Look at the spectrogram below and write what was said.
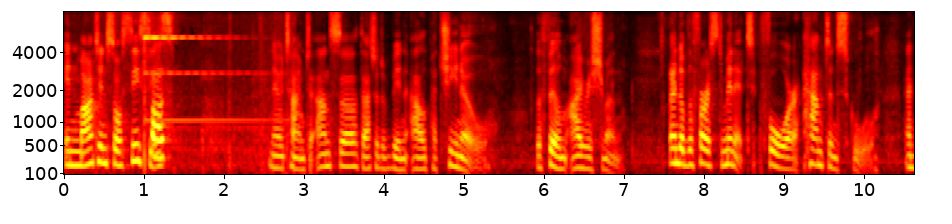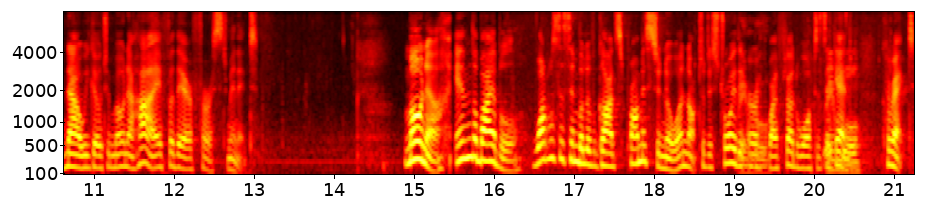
in Martin Scorsese's? Pass. No time to answer. That would have been Al Pacino, the film Irishman. End of the first minute for Hampton School. And now we go to Mona High for their first minute. Mona, in the Bible, what was the symbol of God's promise to Noah not to destroy the Rainbow. earth by floodwaters again? Rainbow. Correct.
